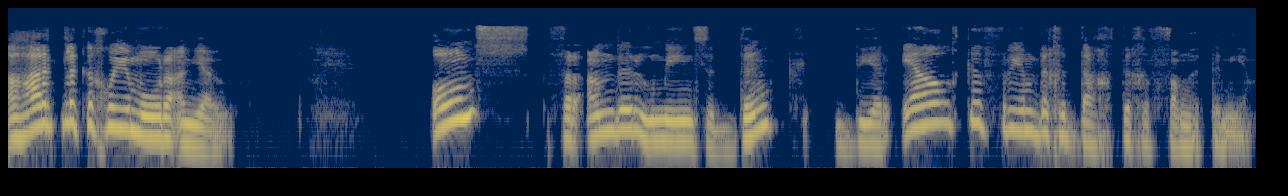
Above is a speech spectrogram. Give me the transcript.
'n Hartlike goeiemôre aan jou. Ons verander hoe mense dink deur elke vreemde gedagte gevange te neem.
